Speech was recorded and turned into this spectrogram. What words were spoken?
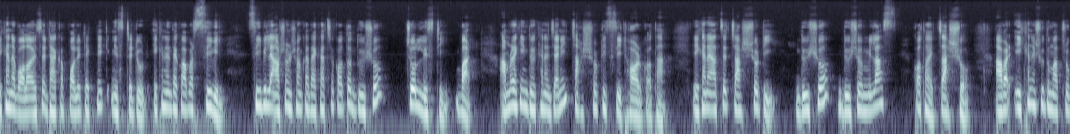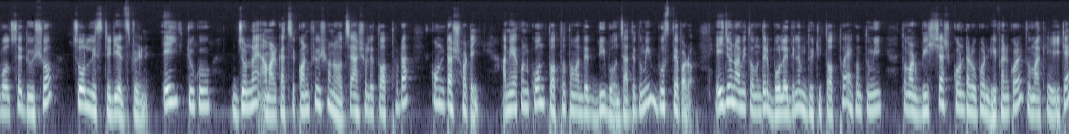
এখানে বলা হয়েছে ঢাকা পলিটেকনিক ইনস্টিটিউট এখানে দেখো আবার সিভিল সিভিলে আসন সংখ্যা দেখাচ্ছে কত? দুশো চল্লিশটি। বাট আমরা কিন্তু এখানে জানি চারশোটি সিট হওয়ার কথা। এখানে আছে চারশোটি দুশো দুশো মিলাস কথা হয় চারশো। আবার এখানে শুধুমাত্র বলছে দুশো চল্লিশটি ডিএ স্টুডেন্ট এইটুকু জন্যই আমার কাছে কনফিউশন হচ্ছে আসলে তথ্যটা কোনটা সঠিক? আমি এখন কোন তথ্য তোমাদের দিব যাতে তুমি বুঝতে পারো? এই জন্য আমি তোমাদের বলে দিলাম দুটি তথ্য। এখন তুমি তোমার বিশ্বাস কোনটার উপর ডিপেন্ড করে তোমাকে এইটা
